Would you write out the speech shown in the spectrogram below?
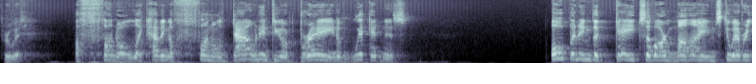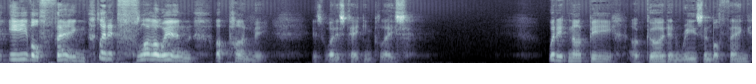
through it. A funnel, like having a funnel down into your brain of wickedness. Opening the gates of our minds to every evil thing. Let it flow in upon me, is what is taking place. Would it not be a good and reasonable thing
